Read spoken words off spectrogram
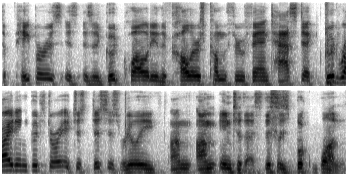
the paper is, is is a good quality. The colors come through fantastic. Good writing, good story. It just this is really I'm I'm into this. This is book one.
